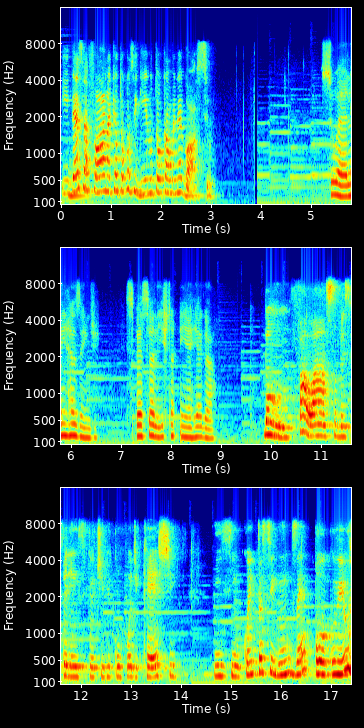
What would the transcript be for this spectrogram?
e dessa forma que eu estou conseguindo tocar o meu negócio. Suelen Rezende, especialista em RH. Bom, falar sobre a experiência que eu tive com o podcast em 50 segundos é pouco, viu?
